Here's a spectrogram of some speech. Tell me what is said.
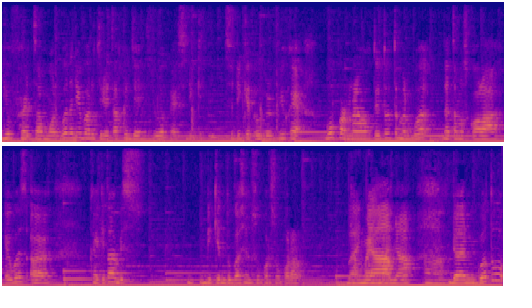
you've hurt someone. Gue tadi baru cerita ke James juga kayak sedikit sedikit overview kayak gue pernah waktu itu teman gue datang ke sekolah. It was uh, kayak kita habis bikin tugas yang super super banyak banyak Ah. dan gue tuh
